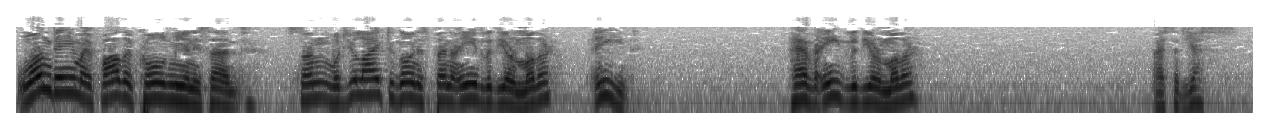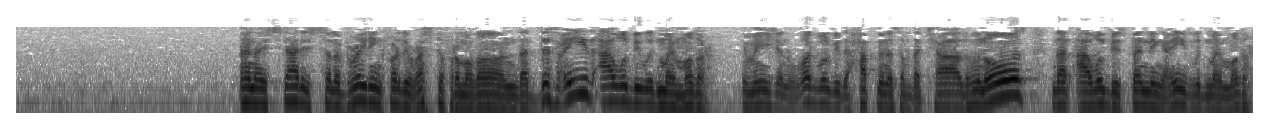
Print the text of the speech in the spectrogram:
One day my father called me and he said, Son, would you like to go and spend Eid with your mother? Eid. Have Eid with your mother? I said, Yes. And I started celebrating for the rest of Ramadan that this Eid I will be with my mother. Imagine what will be the happiness of that child who knows that I will be spending Eid with my mother.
